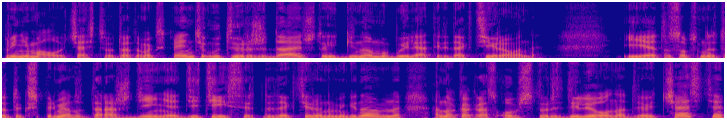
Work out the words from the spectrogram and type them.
принимал участие в этом эксперименте, утверждает, что их геномы были отредактированы. И это, собственно, этот эксперимент, это рождение детей с редактированными геномами, оно как раз общество разделило на две части,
